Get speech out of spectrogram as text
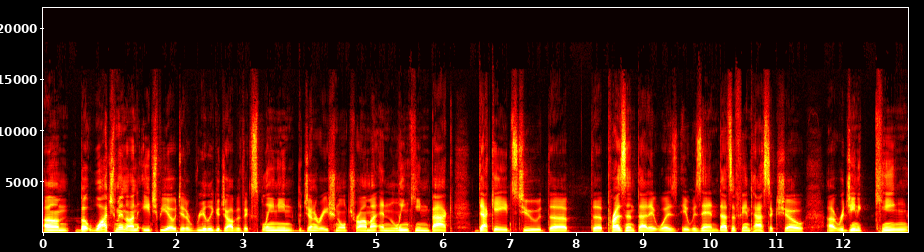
um, but Watchmen on HBO did a really good job of explaining the generational trauma and linking back decades to the the present that it was it was in. That's a fantastic show. Uh, Regina King,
